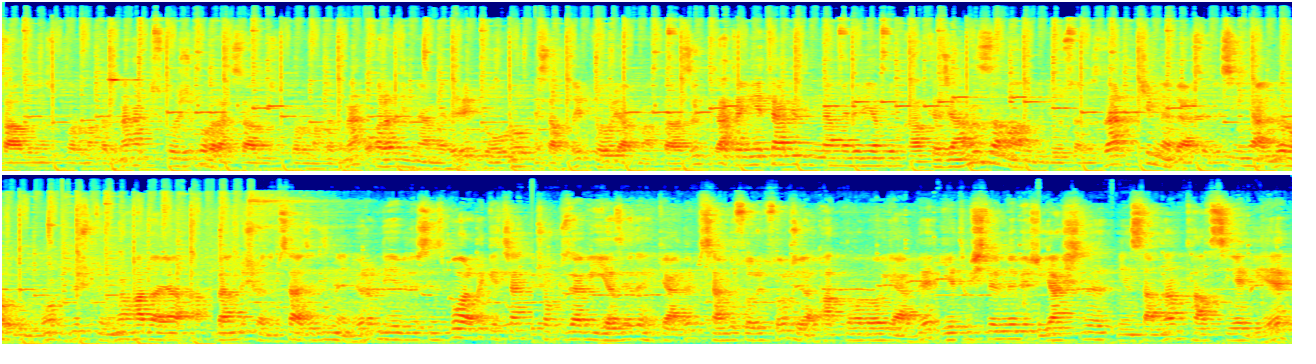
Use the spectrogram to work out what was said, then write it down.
sağlığınızı korumak adına hem psikolojik olarak sağlığınızı korumak adına o ara dinlenmeleri doğru hesaplayıp doğru yapmak lazım. Zaten yeterli dinlenmeleri yapıp kalkacağınız zamanı biliyorsanız da kim ne derse desin ya yoruldum mu, düştüm mü, kalk. ben düşmedim sadece dinleniyorum diyebilirsiniz. Bu arada geçen çok güzel bir yazıya denk geldim. Sen bu soruyu sorunca aklıma o geldi. 70'lerinde bir yaşlı insandan tavsiye diye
